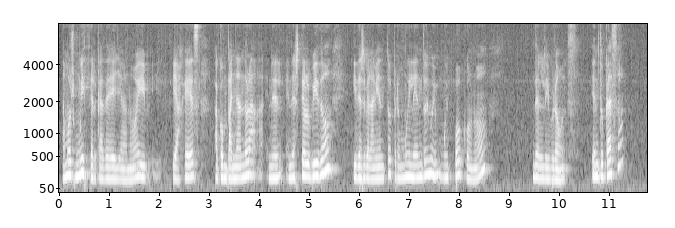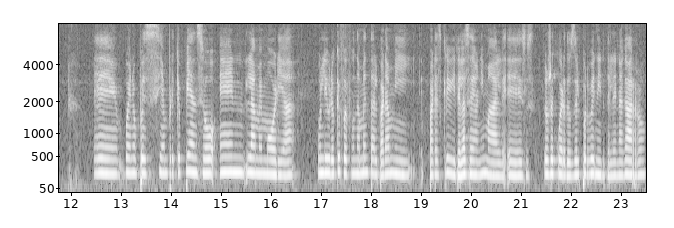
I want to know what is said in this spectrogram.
estamos muy cerca de ella, ¿no? Y, viajes acompañándola en, en, este olvido y desvelamiento, pero muy lento y muy, muy poco, ¿no? Del libro. ¿Y en tu caso? Eh, bueno, pues siempre que pienso en la memoria, un libro que fue fundamental para mí para escribir El asedio animal es Los recuerdos del porvenir de Elena Garro,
